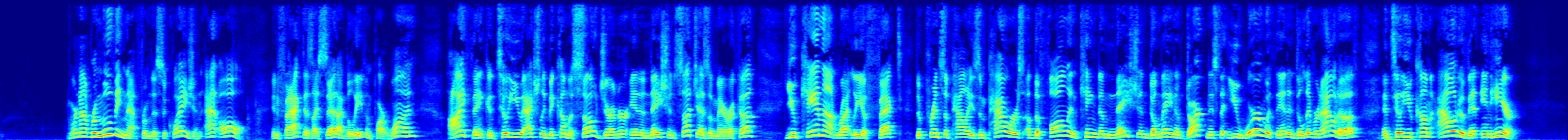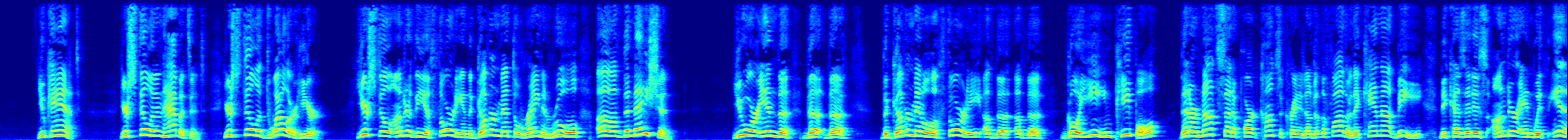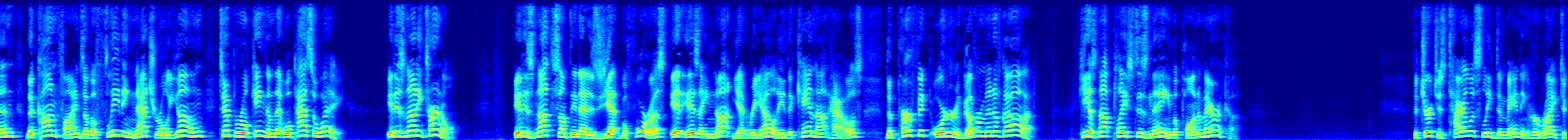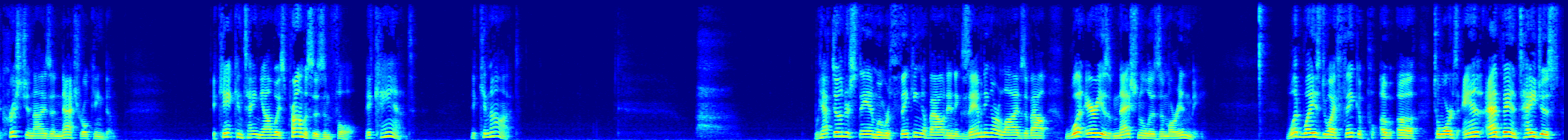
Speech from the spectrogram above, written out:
We're not removing that from this equation at all. In fact, as I said, I believe in part one, I think until you actually become a sojourner in a nation such as America, you cannot rightly affect the principalities and powers of the fallen kingdom nation domain of darkness that you were within and delivered out of until you come out of it in here. You can't. You're still an inhabitant. You're still a dweller here. You're still under the authority and the governmental reign and rule of the nation. You are in the the the the governmental authority of the of the goyim people that are not set apart consecrated unto the Father. They cannot be because it is under and within the confines of a fleeting natural young temporal kingdom that will pass away. It is not eternal. It is not something that is yet before us. It is a not yet reality that cannot house the perfect order and government of God. He has not placed his name upon America. The church is tirelessly demanding her right to Christianize a natural kingdom. It can't contain Yahweh's promises in full. It can't. It cannot. We have to understand when we're thinking about and examining our lives about what areas of nationalism are in me. What ways do I think uh, uh, towards advantageous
